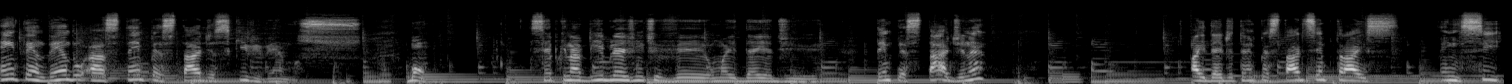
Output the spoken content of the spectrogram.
entendendo as tempestades que vivemos. Bom, sempre que na Bíblia a gente vê uma ideia de tempestade, né? A ideia de tempestade sempre traz em si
